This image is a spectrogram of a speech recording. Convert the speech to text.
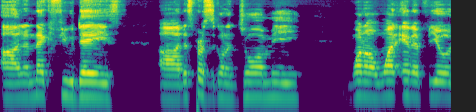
uh, in the next few days. Uh, this person is going to join me one-on-one interview,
